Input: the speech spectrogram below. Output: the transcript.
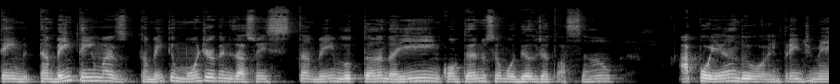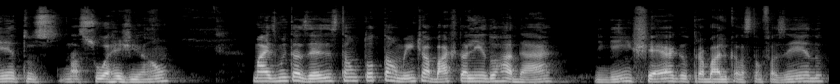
tem, também, tem umas, também tem um monte de organizações também lutando aí, encontrando o seu modelo de atuação, apoiando empreendimentos na sua região mas muitas vezes estão totalmente abaixo da linha do radar. Ninguém enxerga o trabalho que elas estão fazendo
